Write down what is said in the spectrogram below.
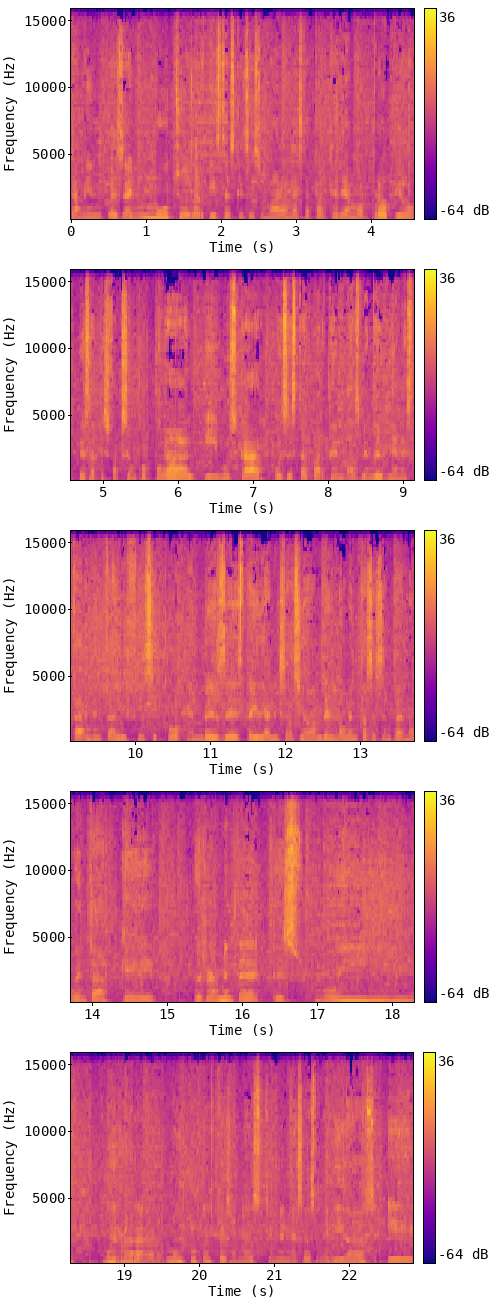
también pues hay muchos artistas que se sumaron a esta parte de amor propio, de satisfacción corporal y buscar pues esta parte más bien de bienestar mental y físico en vez de esta idealización del 90 60 90 que realmente es muy muy rara, muy pocas personas tienen esas medidas y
